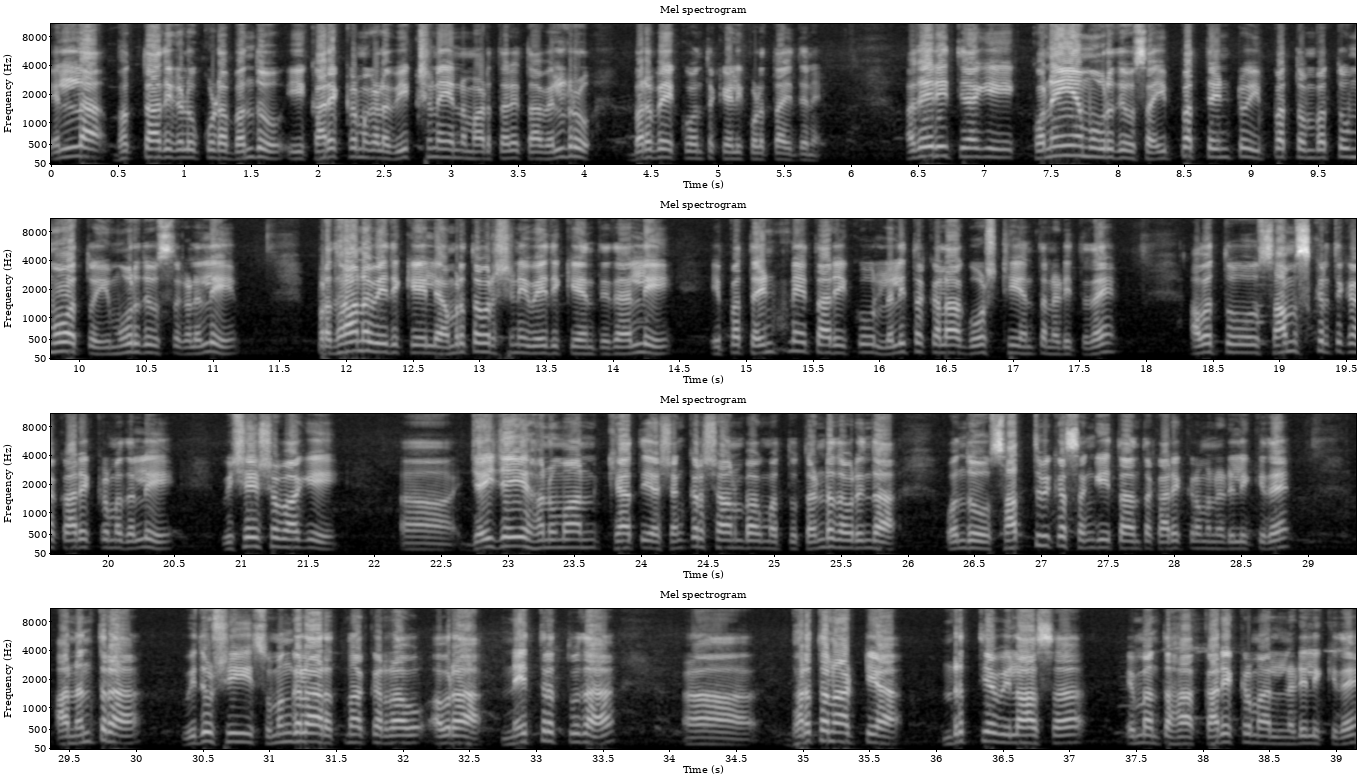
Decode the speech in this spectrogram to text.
ಎಲ್ಲ ಭಕ್ತಾದಿಗಳು ಕೂಡ ಬಂದು ಈ ಕಾರ್ಯಕ್ರಮಗಳ ವೀಕ್ಷಣೆಯನ್ನು ಮಾಡ್ತಾರೆ. ತಾವೆಲ್ಲರೂ ಬರಬೇಕು ಅಂತ ಕೇಳಿಕೊಳ್ತಾ ಇದ್ದೇನೆ. ಅದೇ ರೀತಿಯಾಗಿ ಕೊನೆಯ ಮೂರು ದಿವಸ, ಇಪ್ಪತ್ತೆಂಟು, ಇಪ್ಪತ್ತೊಂಬತ್ತು, ಮೂವತ್ತು ಈ ಮೂರು ದಿವಸಗಳಲ್ಲಿ ಪ್ರಧಾನ ವೇದಿಕೆಯಲ್ಲಿ ಅಮೃತವರ್ಷಿಣಿ ವೇದಿಕೆ ಅಂತಿದೆ. ಅಲ್ಲಿ ಇಪ್ಪತ್ತೆಂಟನೇ ತಾರೀಕು ಲಲಿತ ಕಲಾ ಗೋಷ್ಠಿ ಅಂತ ನಡೀತದೆ. ಅವತ್ತು ಸಾಂಸ್ಕೃತಿಕ ಕಾರ್ಯಕ್ರಮದಲ್ಲಿ ವಿಶೇಷವಾಗಿ ಜೈ ಜೈ ಹನುಮಾನ್ ಖ್ಯಾತಿಯ ಶಂಕರ್ ಶಾನ್ಬಾಗ್ ಮತ್ತು ತಂಡದವರಿಂದ ಒಂದು ಸಾತ್ವಿಕ ಸಂಗೀತ ಅಂತ ಕಾರ್ಯಕ್ರಮ ನಡೀಲಿಕ್ಕಿದೆ. ಆ ನಂತರ ವಿದುಷಿ ಸುಮಂಗಲಾ ರತ್ನಾಕರ್ ರಾವ್ ಅವರ ನೇತೃತ್ವದ ಭರತನಾಟ್ಯ ನೃತ್ಯ ವಿಲಾಸ ಎಂಬಂತಹ ಕಾರ್ಯಕ್ರಮ ಅಲ್ಲಿ ನಡೀಲಿಕ್ಕಿದೆ.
